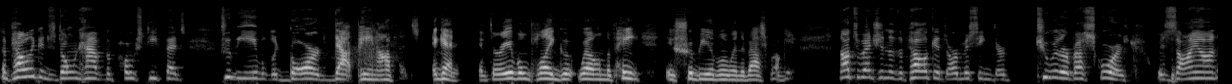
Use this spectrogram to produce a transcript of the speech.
the Pelicans don't have the post defense to be able to guard that paint offense. Again, if they're able to play good, well in the paint, they should be able to win the basketball game. Not to mention that the Pelicans are missing their two of their best scorers with Zion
